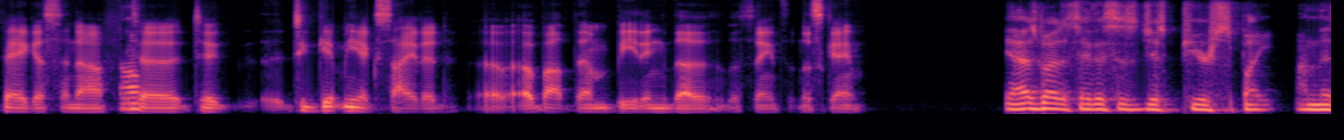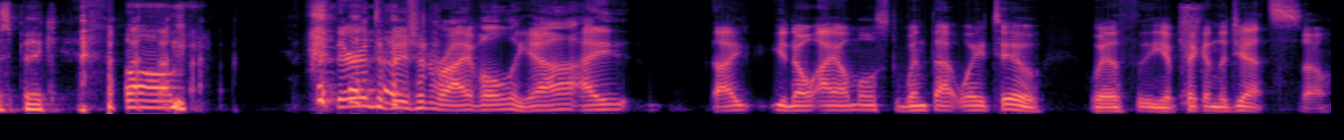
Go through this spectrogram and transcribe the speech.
Vegas enough oh. to to to get me excited uh, about them beating the the Saints in this game. Yeah, I was about to say this is just pure spite on this pick. Um, They're a division rival. Yeah, I, I, you know, I almost went that way too with you know, picking the Jets. So,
